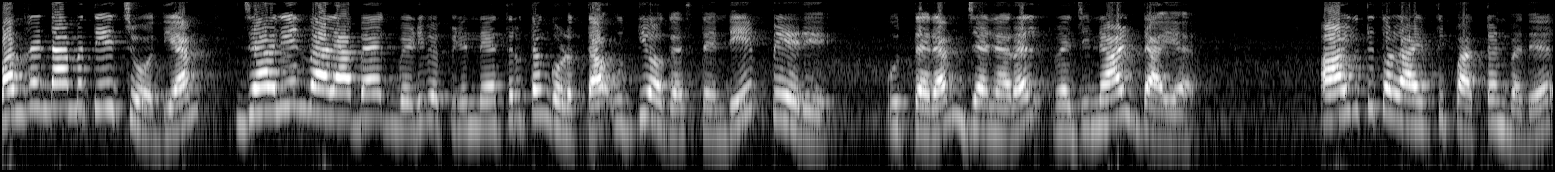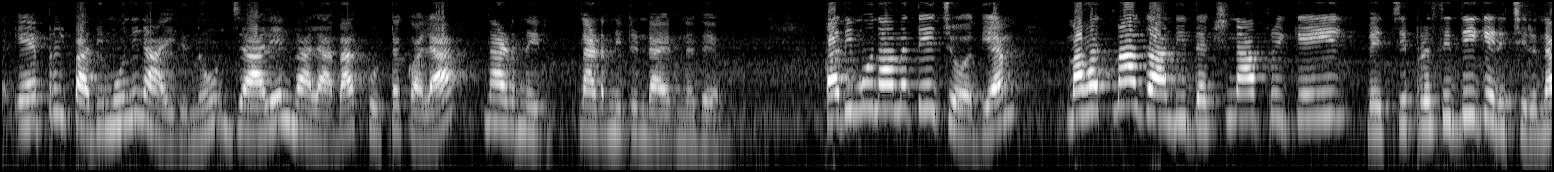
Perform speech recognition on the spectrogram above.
പന്ത്രണ്ടാമത്തെ ചോദ്യം. ജാലിയൻ വാലാബാഗ് വെടിവെപ്പിന് നേതൃത്വം കൊടുത്ത ഉദ്യോഗസ്ഥന്റെ പേര്. ഉത്തരം ജനറൽ റെജിനാൾഡ് ഡയർ. ആയിരത്തി തൊള്ളായിരത്തി പത്തൊൻപത് ഏപ്രിൽ പതിമൂന്നിനായിരുന്നു ജാലിയൻ വാലാബാഗ് കൂട്ടക്കൊല നടന്നി നടന്നിട്ടുണ്ടായിരുന്നത്. പതിമൂന്നാമത്തെ ചോദ്യം. മഹാത്മാഗാന്ധി ദക്ഷിണാഫ്രിക്കയിൽ വെച്ച് പ്രസിദ്ധീകരിച്ചിരുന്ന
